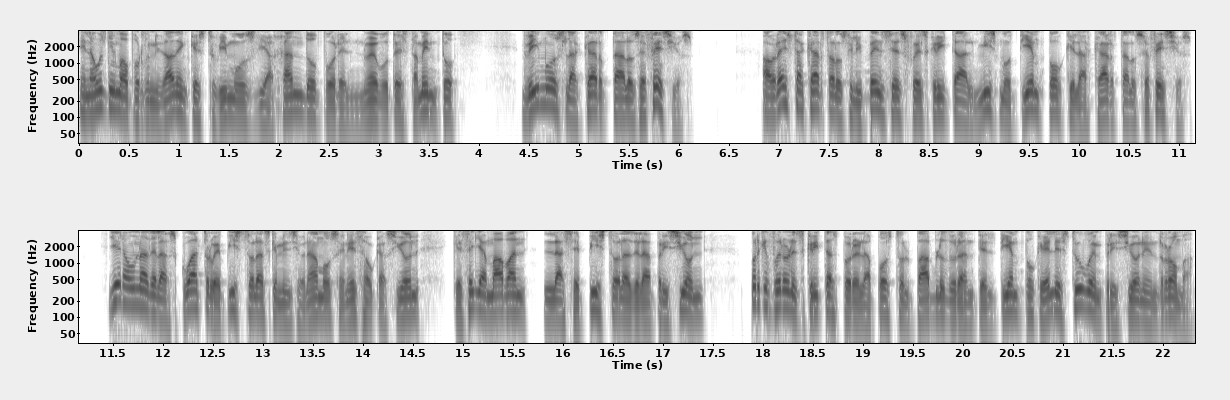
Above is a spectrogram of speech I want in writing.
En la última oportunidad en que estuvimos viajando por el Nuevo Testamento, vimos la carta a los Efesios. Ahora esta carta a los Filipenses fue escrita al mismo tiempo que la carta a los Efesios, y era una de las cuatro epístolas que mencionamos en esa ocasión que se llamaban las epístolas de la prisión, porque fueron escritas por el apóstol Pablo durante el tiempo que él estuvo en prisión en Roma.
